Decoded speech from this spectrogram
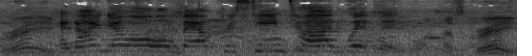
Great, And I know all about Christine Todd Whitman. that's great.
